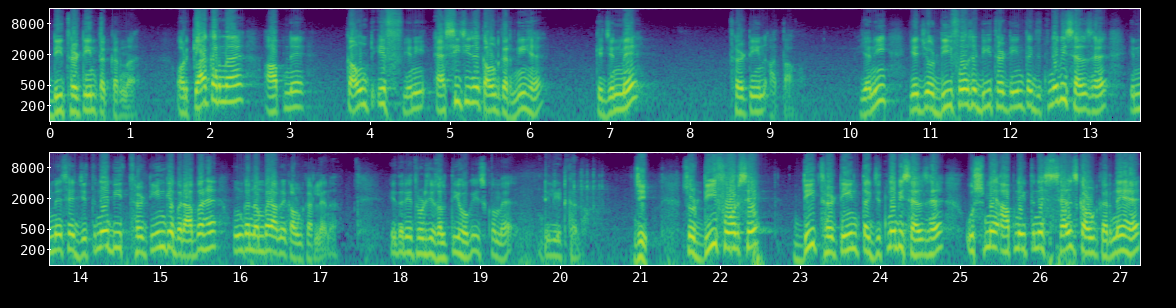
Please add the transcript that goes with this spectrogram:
ڈی تھرٹین تک کرنا ہے۔ اور کیا کرنا ہے؟ آپ نے کاؤنٹ اف یعنی ایسی چیزیں کاؤنٹ کرنی ہے کہ جن میں تھرٹین آتا ہو۔ یعنی یہ جو ڈی فور سے ڈی تھرٹین تک جتنے بھی سیلز ہیں، ان میں سے جتنے بھی تھرٹین کے برابر ہیں، ان کا نمبر آپ نے کاؤنٹ کر لینا۔ ادھر یہ تھوڑی سی غلطی ہوگی اس کو میں ڈیلیٹ کر دوں جی۔ سو ڈی فور سے ڈی تھرٹین تک جتنے بھی سیلز ہیں، اس میں آپ نے اتنے سیلز کاؤنٹ کرنے ہیں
